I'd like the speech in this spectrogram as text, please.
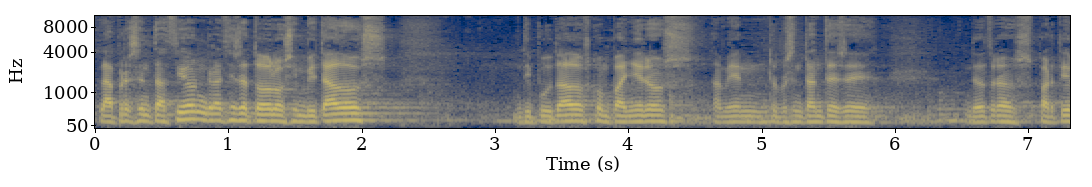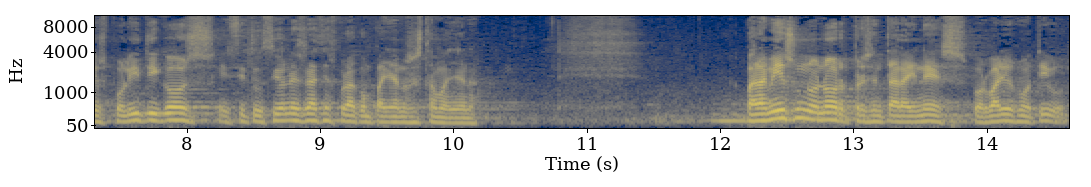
la presentación. Gracias a todos los invitados, diputados, compañeros, también representantes de, de otros partidos políticos, instituciones. Gracias por acompañarnos esta mañana. Para mí es un honor presentar a Inés por varios motivos.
